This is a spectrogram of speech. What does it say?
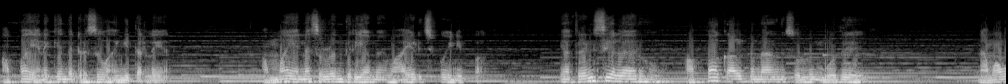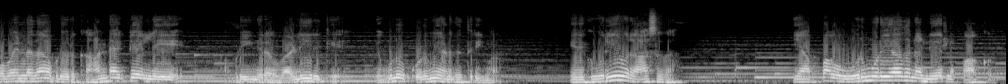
அப்பா எனக்கு எந்த ட்ரெஸ்ஸும் வாங்கி தரலையா? அம்மா என்ன சொல்றதுன்னு தெரியாம வாயடிச்சு போய் நிற்பா என் ஃப்ரெண்ட்ஸ் எல்லாரும் அப்பா கால் பண்ணாங்கன்னு சொல்லும்போது நம்ம மொபைலில் தான் அப்படி ஒரு கான்டாக்டே இல்லையே அப்படிங்கிற வழி இருக்கே. எவ்வளோ கொடுமையானது தெரியுமா? எனக்கு ஒரே ஒரு ஆசை தான். என் அப்பாவை ஒரு முறையாவது நான் நேரில் பார்க்கணும்.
